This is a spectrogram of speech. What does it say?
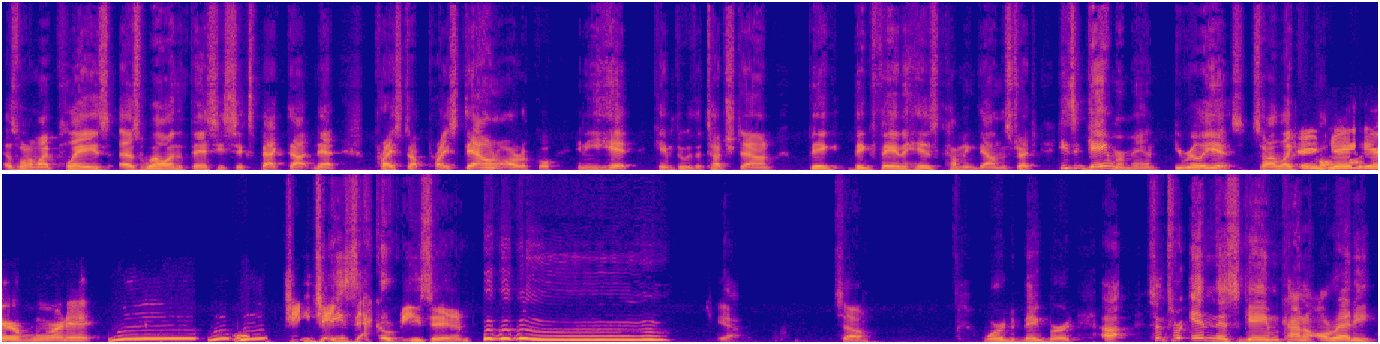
as one of my plays as well in the fantasy sixpack.net priced up, priced down article, and he hit, came through with a touchdown. Big, big fan of his coming down the stretch. He's a gamer, man. He really is. So I like JJ Air Hornet. Woo, woo, woo. JJ Zacharyson. Woo, woo, woo. Yeah. So word to Big Bird. Uh, since we're in this game kind of already,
